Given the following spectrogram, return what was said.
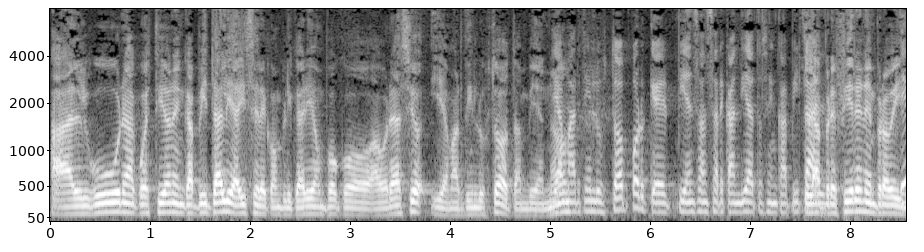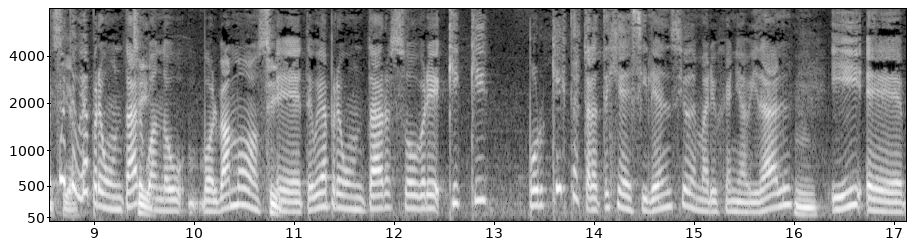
alguna cuestión en Capital y ahí se le complicaría un poco a Horacio y a Martín Lustó también, ¿no? Y a Martín Lustó porque piensan ser candidatos en Capital. La prefieren en provincia. Después te voy a preguntar, cuando volvamos, eh, te voy a preguntar sobre qué, qué ¿Por qué esta estrategia de silencio de María Eugenia Vidal mm. y eh,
